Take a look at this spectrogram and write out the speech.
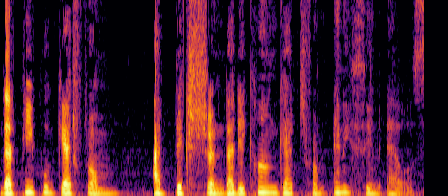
that people get from addiction that they can't get from anything else?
